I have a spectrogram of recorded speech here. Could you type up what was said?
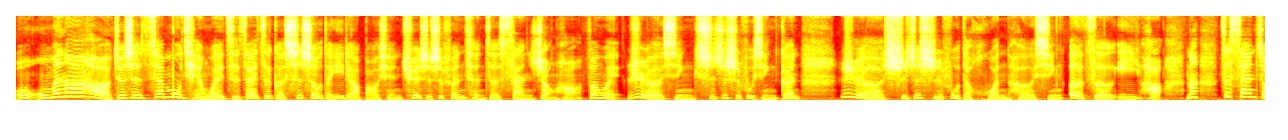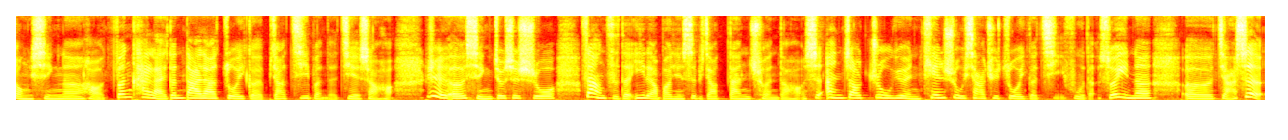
我我们呢，哈，就是在目前为止，在这个市售的医疗保险，确实是分成这三种哈，分为日额型、十支实付型跟日额实支实付的混合型二折一哈。那这三种型呢，哈，分开来跟大家做一个比较基本的介绍哈。日额型就就是说，这样子的医疗保险是比较单纯的哈，是按照住院天数下去做一个给付的。所以呢，呃，假设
